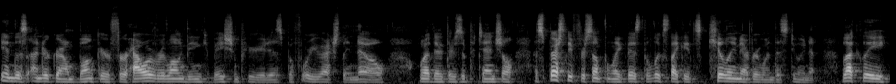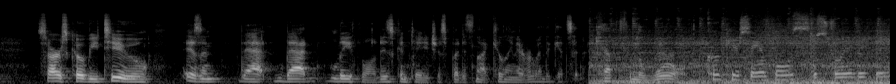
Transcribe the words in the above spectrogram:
in this underground bunker for however long the incubation period is before you actually know whether there's a potential, especially for something like this that looks like it's killing everyone that's doing it. Luckily, SARS-CoV-2 isn't that that lethal. It is contagious, but it's not killing everyone that gets it. kept from the world. Cook your samples, destroy everything.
